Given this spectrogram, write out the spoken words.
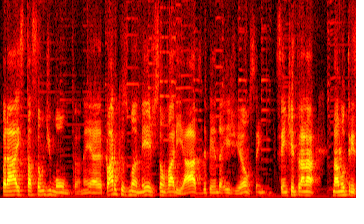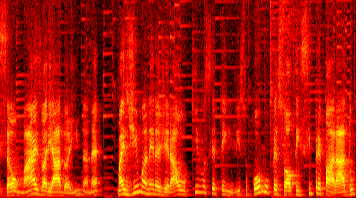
para a estação de monta? Né? É claro que os manejos são variados, dependendo da região. Se, se a gente entrar na, na nutrição, mais variado ainda, né? Mas de maneira geral, o que você tem visto, como o pessoal tem se preparado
